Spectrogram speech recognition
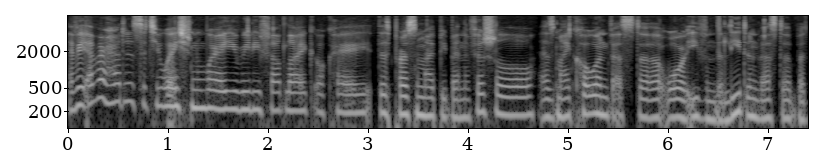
Have you ever had a situation where you really felt like, okay, this person might be beneficial as my co investor or even the lead investor, but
